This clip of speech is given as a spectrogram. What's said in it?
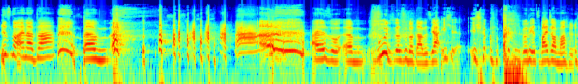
Ist nur einer da. ähm. Also, ähm, gut, dass du noch da bist. Ja, ich, ich, ich würde jetzt weitermachen.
